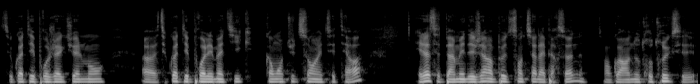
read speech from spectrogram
c'est quoi tes projets actuellement, c'est quoi tes problématiques, comment tu te sens, etc. Et là, ça te permet déjà un peu de sentir la personne. C'est encore un autre truc, c'est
